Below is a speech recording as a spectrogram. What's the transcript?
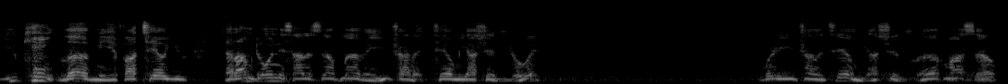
you can't love me if I tell you that I'm doing this out of self-love and you try to tell me I shouldn't do it. What are you trying to tell me? I shouldn't love myself?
